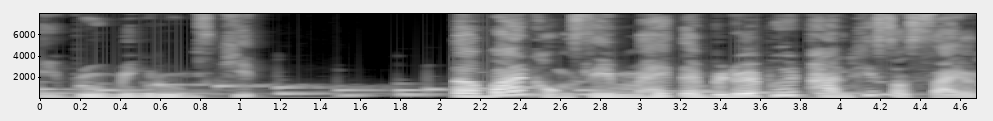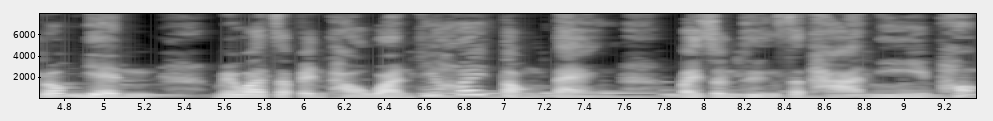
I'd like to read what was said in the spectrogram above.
4 Blooming Rooms Kit เติมบ้านของซิมให้เต็มไปด้วยพืชพันธุ์ที่สดใสร่มเย็น ไม่ว่าจะเป็นเถาวัลย์ที่ห้อยต่องแต่ง ไปจนถึงสถานีเพาะ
